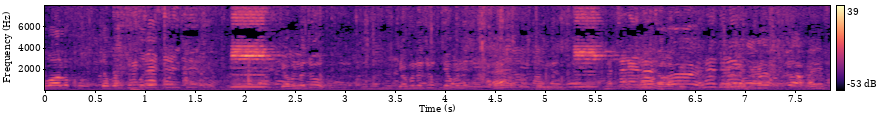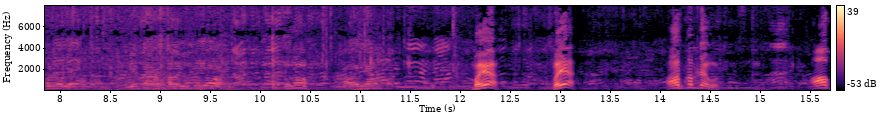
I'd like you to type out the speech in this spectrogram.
वाला क्या क्या जो क्या जो क्या भैया भैया आप कब जाओगे? आप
